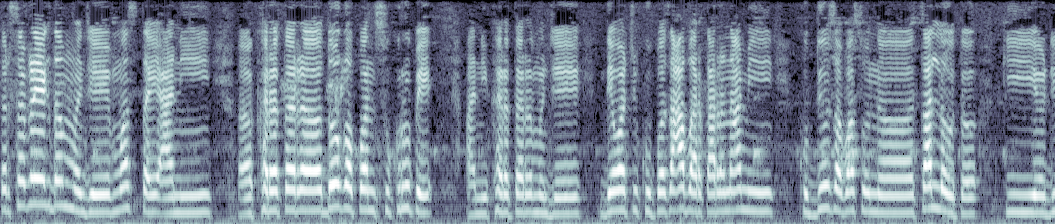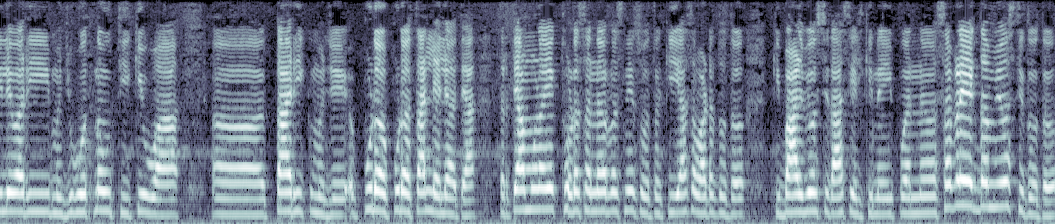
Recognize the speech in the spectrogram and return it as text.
तर सगळे एकदम म्हणजे मस्त आहे आणि खरं तर दोघं पण सुखरूप आहे. आणि खरं तर म्हणजे देवाचे खूपच आभार कारण आम्ही खूप दिवसापासून चाललं होतं की डिलिव्हरी म्हणजे होत नव्हती किंवा तारीख म्हणजे पुढं पुढं चाललेल्या होत्या. तर त्यामुळं एक थोडंसं नर्वसनेस होतं की असं वाटत होतं की बाळ व्यवस्थित असेल की नाही पण सगळं एकदम व्यवस्थित होतं.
